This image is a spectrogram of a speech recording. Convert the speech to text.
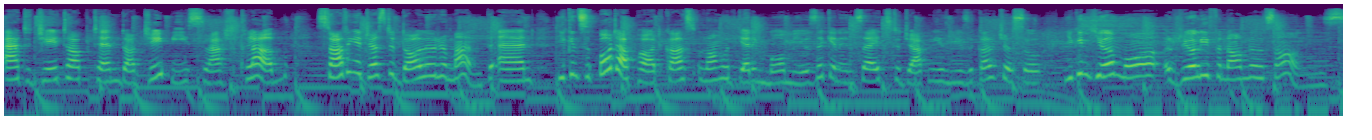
at jtop10.jp slash club starting at just a dollar a month and you can support our podcast along with getting more music and insights to Japanese music culture so you can hear more really phenomenal songs.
